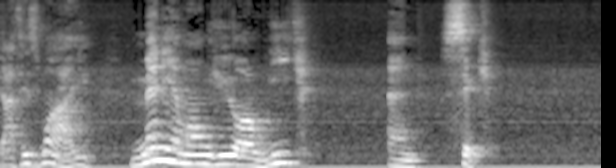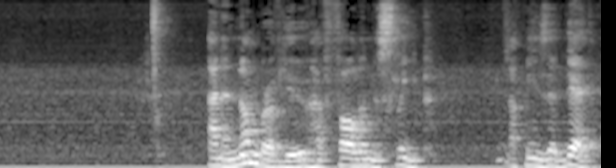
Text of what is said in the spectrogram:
that is why many among you are weak and sick. And a number of you have fallen asleep. That means they're dead.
